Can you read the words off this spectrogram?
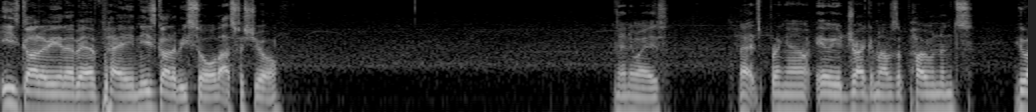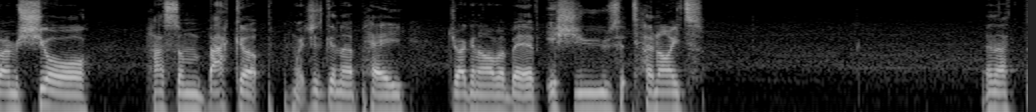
he's got to be in a bit of pain. He's got to be sore, that's for sure. Anyways, let's bring out Ilja Dragunov's opponent, who I'm sure has some backup, which is going to pay Dragunov a bit of issues tonight. And that,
